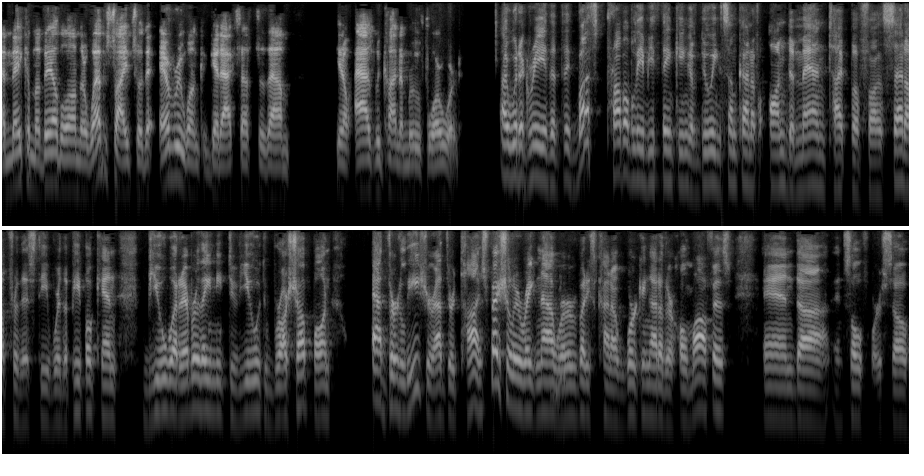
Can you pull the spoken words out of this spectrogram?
and make them available on their website so that everyone can get access to them, you know, as we kind of move forward. I would agree that they must probably be thinking of doing some kind of on-demand type of uh, setup for this, Steve, where the people can view whatever they need to view to brush up on at their leisure, at their time, especially right now where everybody's kind of working out of their home office and uh, and so forth. So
